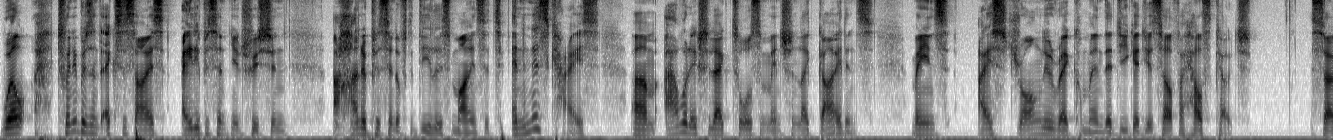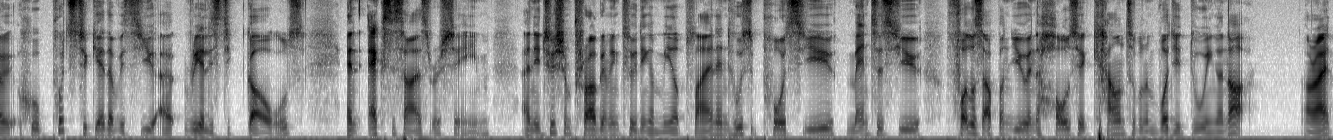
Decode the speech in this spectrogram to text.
Well, 20% exercise, 80% nutrition, 100% of the deal is mindset. And in this case, um, I would actually like to also mention like guidance. Means I strongly recommend that you get yourself a health coach. So, who puts together with you uh, realistic goals, an exercise regime, a nutrition program including a meal plan, and who supports you, mentors you, follows up on you, and holds you accountable on what you're doing or not. All right,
